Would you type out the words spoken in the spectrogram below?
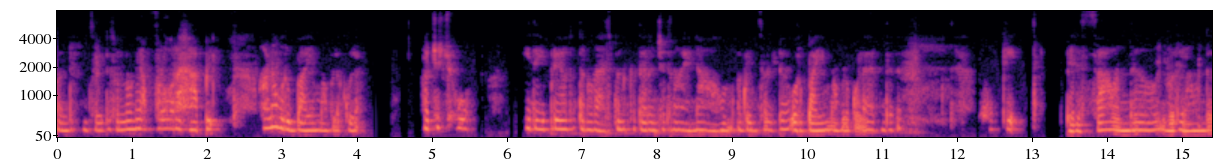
பண்ணுறேன்னு சொல்லிட்டு சொன்னோடனே அவ்வளோ ஒரு ஹாப்பி ஆனால் ஒரு பயம் அவளுக்குள்ள. அச்சோ இது எப்படியாவது தன்னோட ஹஸ்பண்டுக்கு தெரிஞ்சதுன்னா என்ன ஆகும் அப்படின்னு சொல்லிட்டு ஒரு பயம் அவளுக்குள்ளே இருந்தது. ஓகே பெருசாக வந்து இவரெலாம் வந்து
